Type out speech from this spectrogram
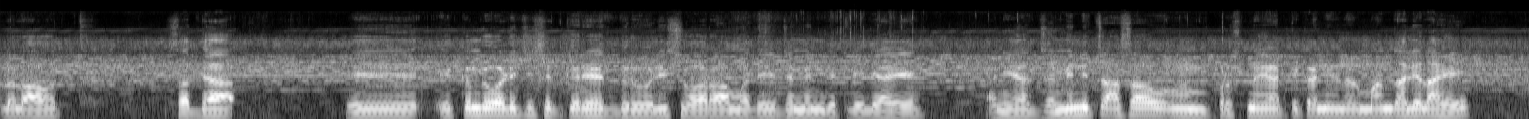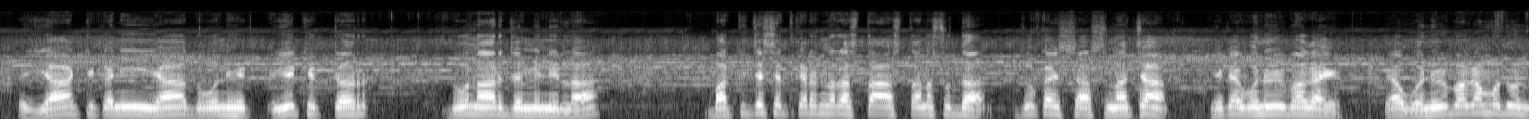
आलेलो आहोत. सध्या हे एकंबेवाडीचे शेतकरी आहेत. बिरवली शिवारामध्ये जमीन घेतलेली आहे. आणि या जमिनीचा असा प्रश्न या ठिकाणी निर्माण झालेला आहे. या ठिकाणी या दोन हेक् एक हेक्टर दोन आर जमिनीला बाकीच्या शेतकऱ्यांना रस्ता असतानासुद्धा जो काही शासनाच्या जे काही वनविभाग आहे या वनविभागामधून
